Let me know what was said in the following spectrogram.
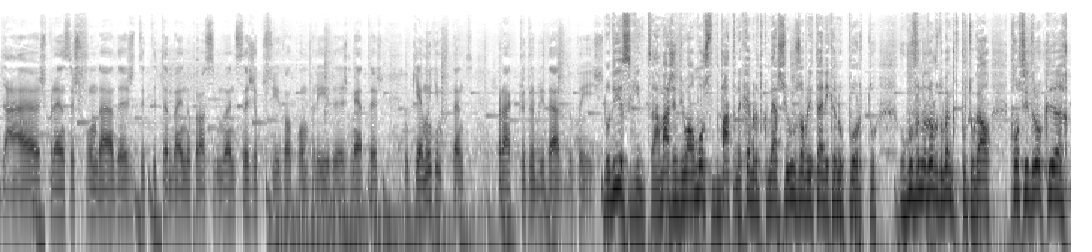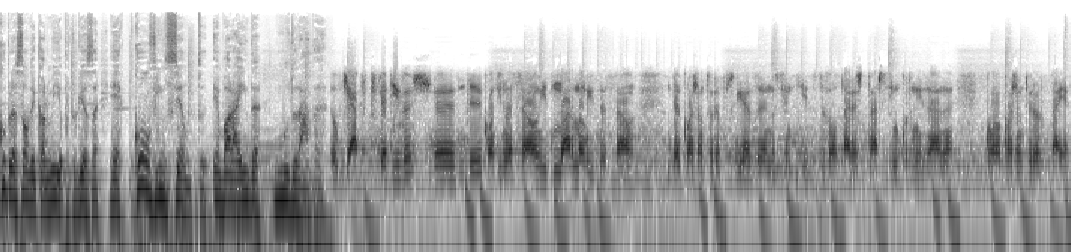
dá esperanças fundadas de que também no próximo ano seja possível cumprir as metas, o que é muito importante para a credibilidade do país. No dia seguinte, à margem de um almoço de debate na Câmara de Comércio Luso-Britânica no Porto, o governador do Banco de Portugal considerou que a recuperação da economia portuguesa é convincente, embora ainda moderada. O que abre perspectivas de continuação e de normalização da conjuntura portuguesa no sentido de voltar a estar sincronizada com a conjuntura europeia.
